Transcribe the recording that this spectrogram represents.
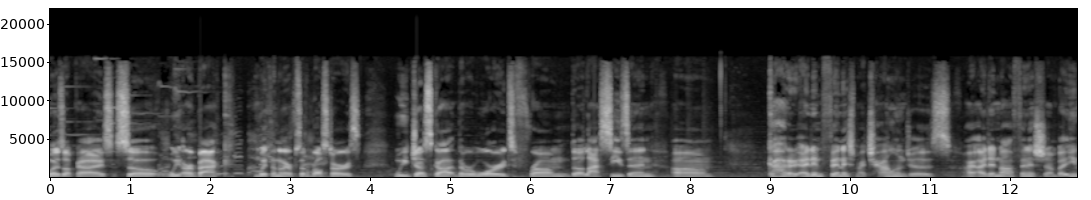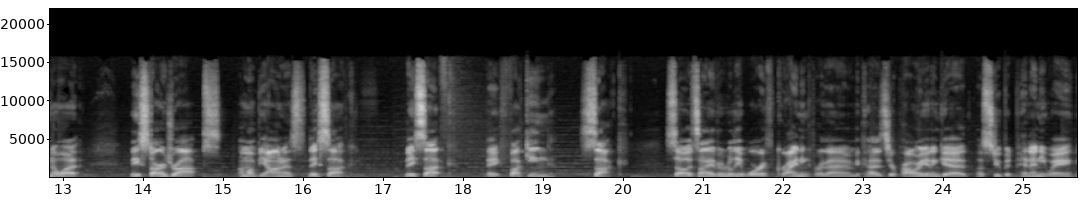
What is up guys? So we are back with another episode of Brawl Stars. We just got the rewards from the last season. Um, God, I, I didn't finish my challenges. I, I did not finish them, but you know what? These star drops, I'm gonna be honest, they suck. They suck. They fucking suck. So it's not even really worth grinding for them because you're probably gonna get a stupid pin anyway.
